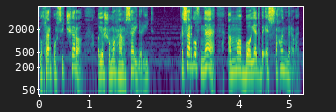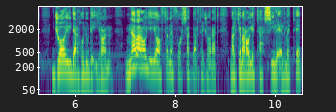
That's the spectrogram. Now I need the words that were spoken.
دختر پرسید چرا؟ آیا شما همسری دارید؟ پسر گفت نه اما باید به اصفهان برود. جایی در حدود ایران نه برای یافتن فرصت در تجارت بلکه برای تحصیل علم طب.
